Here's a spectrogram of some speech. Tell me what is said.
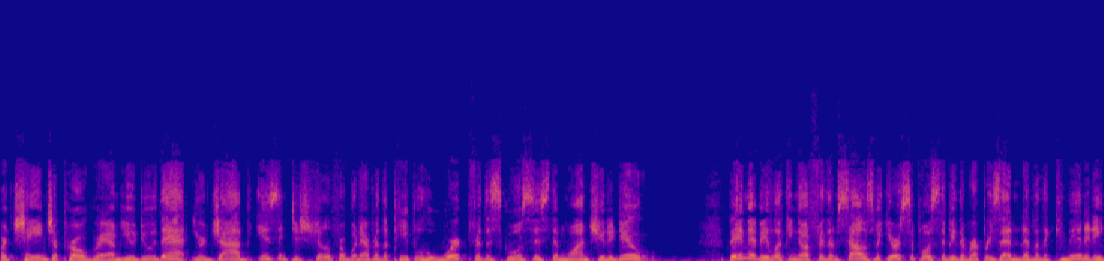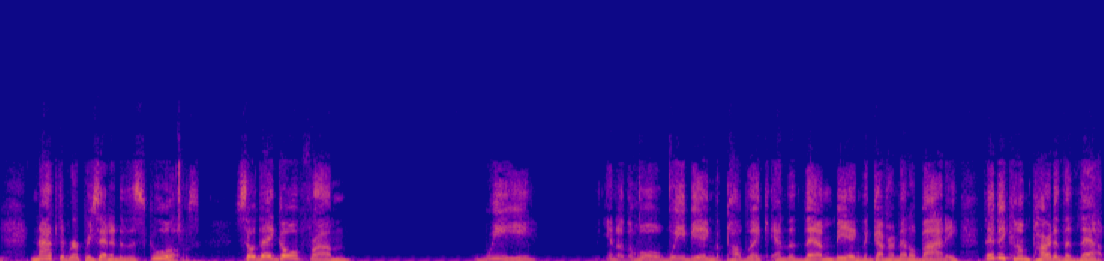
or change a program, you do that. Your job isn't to shill for whatever the people who work for the school system want you to do. They may be looking out for themselves, but you're supposed to be the representative of the community, not the representative of the schools. So they go from we, you know, the whole we being the public and the them being the governmental body, they become part of the them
